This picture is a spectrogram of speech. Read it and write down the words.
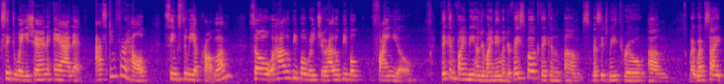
situation and asking for help seems to be a problem. So, how do people reach you? How do people find you? they can find me under my name under Facebook. They can um, message me through um, my website.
